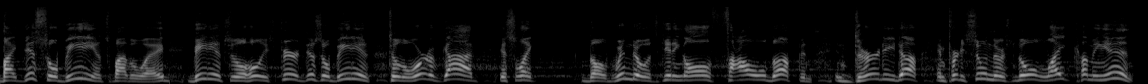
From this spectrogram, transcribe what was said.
By disobedience, by the way, obedience to the Holy Spirit, disobedience to the Word of God, it's like the window is getting all fouled up and, and dirtied up, and pretty soon there's no light coming in.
